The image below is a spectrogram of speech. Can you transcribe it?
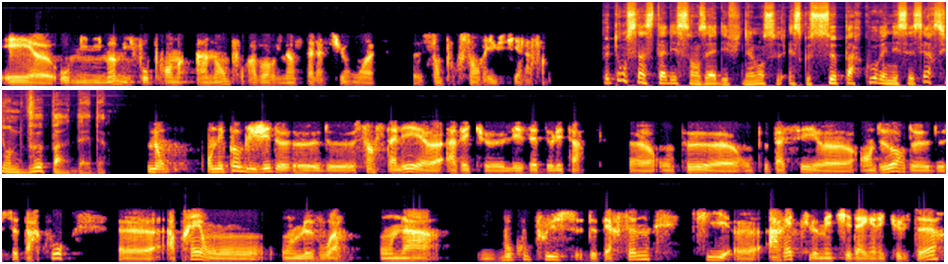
et euh, au minimum, il faut prendre un an pour avoir une installation 100% réussie à la fin. Peut-on s'installer sans aide et finalement, est-ce que ce parcours est nécessaire si on ne veut pas d'aide? Non, on n'est pas obligé de, de s'installer avec les aides de l'État. Euh, on peut on peut passer en dehors de, de ce parcours euh, après, on, on, le voit, on a beaucoup plus de personnes qui euh, arrêtent le métier d'agriculteur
